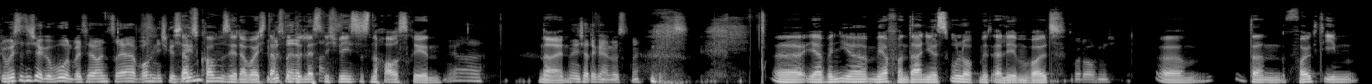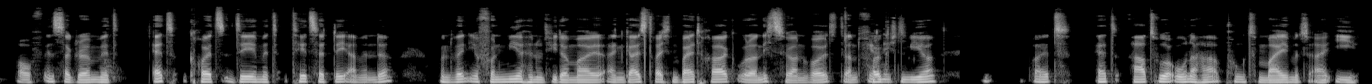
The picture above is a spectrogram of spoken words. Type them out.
Du bist es sicher gewohnt, weil wir haben uns dreieinhalb Wochen nicht Ich hab's gesehen. kommen sehen, aber ich Du dachte, du lässt mich Panze. wenigstens noch ausreden. ja, Nein. nee, ich hatte keine Lust mehr. Äh, ja, wenn ihr mehr von Daniels Urlaub miterleben wollt, Oder auch nicht. ähm, dann folgt ihm auf Instagram mit @kreuzdh mit tzd am Ende. Und wenn ihr von mir hin und wieder mal einen geistreichen Beitrag oder nichts hören wollt, dann folgt nichts. mir bei at arthur ohne h.mai mit AI.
